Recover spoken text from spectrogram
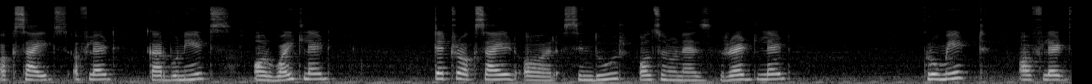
oxides of lead, carbonates or white lead, tetroxide or sindoor, also known as red lead, chromate of lead,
